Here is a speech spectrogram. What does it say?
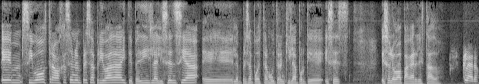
em, si vos trabajás en una empresa privada y te pedís la licencia, eh, la empresa puede estar muy tranquila porque ese es, eso lo va a pagar el Estado. Claro.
